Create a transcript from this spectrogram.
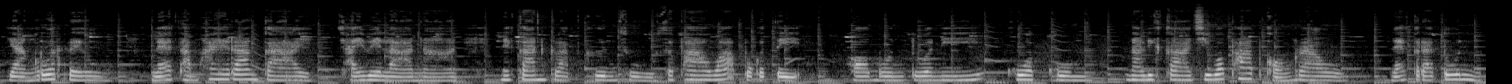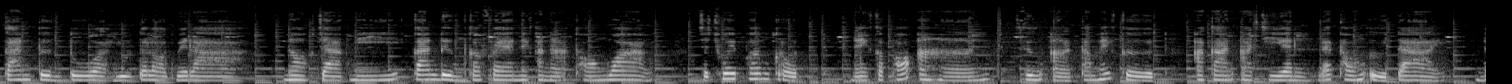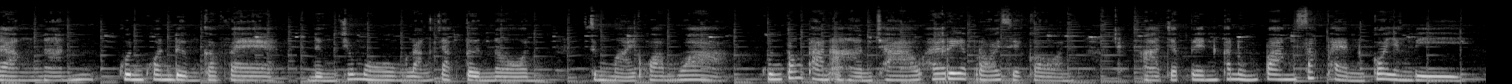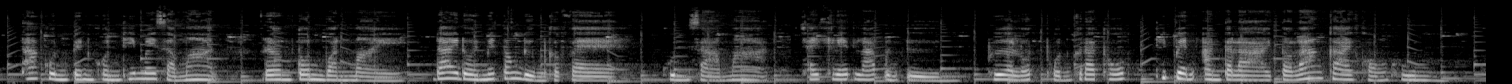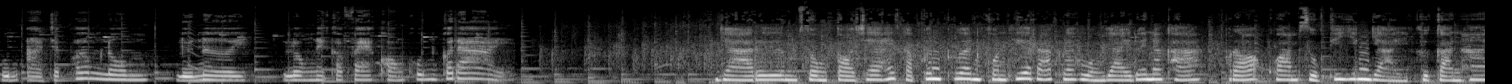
อย่างรวดเร็ว และทำให้ร่างกายใช้เวลานาน ในการกลับคืนสู่สภาวะปกติ ฮอร์โมนตัวนี้ควบคุม นาฬิกาชีวภาพของเรา และกระตุ้นการตื่นตัวอยู่ตลอดเวลา นอกจากนี้การดื่มกาแฟในขณะท้องว่าง จะช่วยเพิ่มกรดในกระเพาะอาหาร ซึ่งอาจทำให้เกิด อาการอาเจียนและท้องอืดได้ ดังนั้น คุณควรดื่มกาแฟหนึ่งชั่วโมงหลังจากตื่นนอน ซึ่งหมายความว่า คุณต้องทานอาหารเช้าให้เรียบร้อยเสียก่อน อาจจะเป็นขนมปังสักแผ่นก็ยังดี ถ้าคุณเป็นคนที่ไม่สามารถเริ่มต้นวันใหม่ ได้โดยไม่ต้องดื่มกาแฟ คุณสามารถใช้เคล็ดลับอื่นๆ เพื่อลดผลกระทบที่เป็นอันตรายต่อร่างกายของคุณ คุณอาจจะเพิ่มนมหรือเนย ลงในกาแฟของคุณก็ได้ อย่าลืมส่งต่อแชร์ให้กับเพื่อนๆ คนที่รักและห่วงใยด้วยนะคะ เพราะความสุขที่ยิ่งใหญ่คือการให้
